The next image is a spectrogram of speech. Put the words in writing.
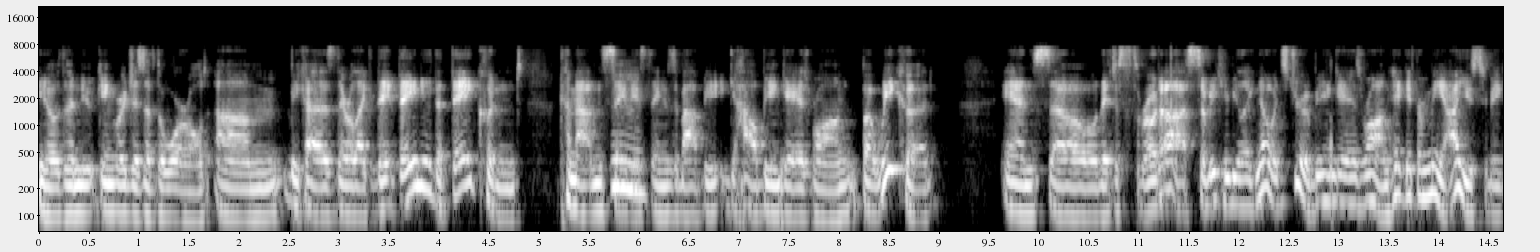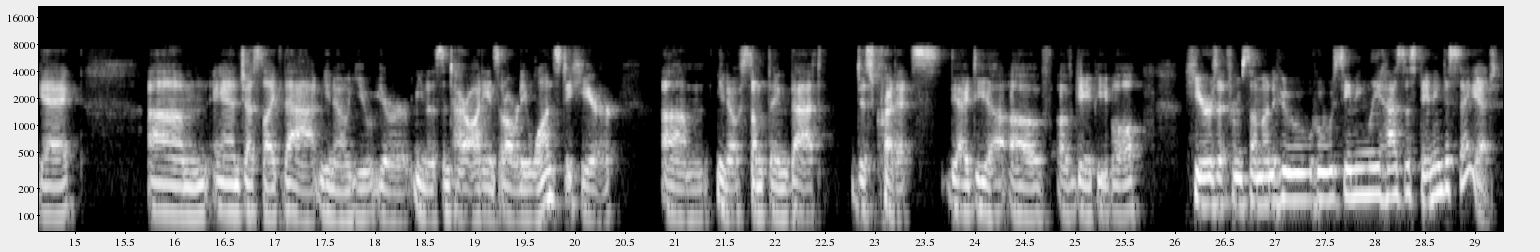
you know the Newt Gingriches of the world, um, because they were like they they knew that they couldn't come out and say Mm. these things about be, how being gay is wrong, but we could. And so they just throw to us so we can be like, no, it's true. Being gay is wrong. Take it from me. I used to be gay. Um, and just like that, you know, you you're you know this entire audience that already wants to hear, um, you know, something that discredits the idea of of gay people, hears it from someone who who seemingly has the standing to say it,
